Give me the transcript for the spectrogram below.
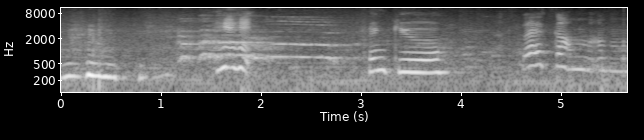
ಥ್ಯಾಂಕ್ ಯು ವೆಲ್ಕಮ್ ಅಮ್ಮ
